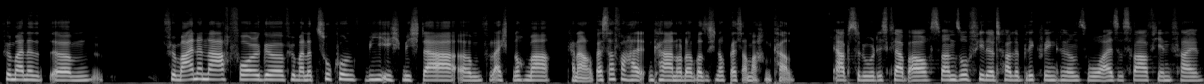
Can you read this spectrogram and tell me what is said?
für meine ähm, für meine Nachfolge, für meine Zukunft, wie ich mich da ähm, vielleicht nochmal, keine Ahnung, besser verhalten kann oder was ich noch besser machen kann. Absolut, ich glaube auch. Es waren so viele tolle Blickwinkel und so. Also es war auf jeden Fall.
